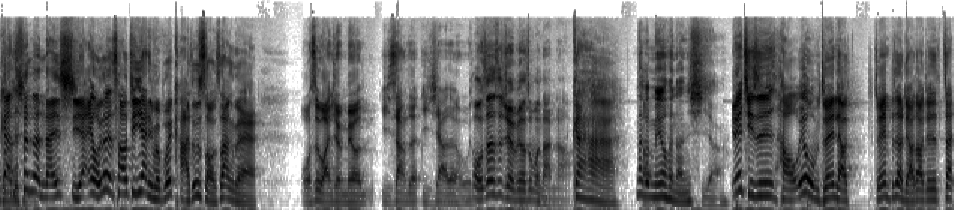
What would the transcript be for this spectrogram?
干，真的很难洗啊！哎，我真的超惊讶，你们不会卡住手上的。我是完全没有以上任以下任何问题。我真的是觉得没有这么难啊！干，那个没有很难洗啊。因为其实好，因为我们昨天聊，昨天不是有聊到，就是在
